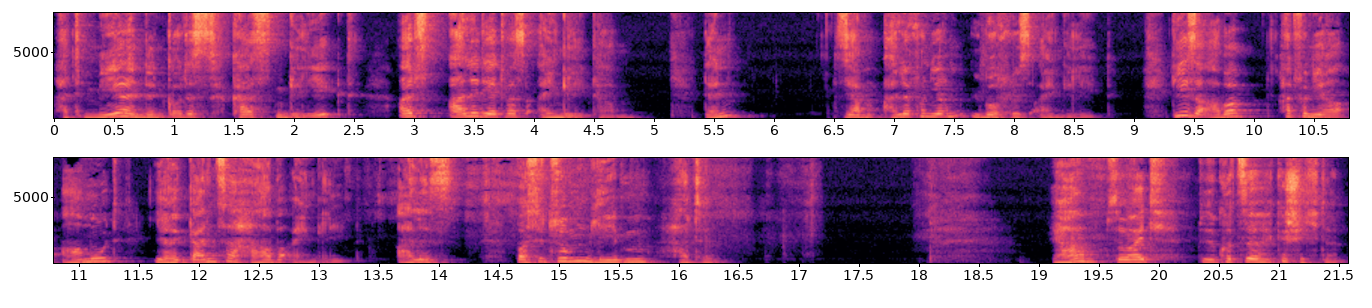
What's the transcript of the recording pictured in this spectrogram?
hat mehr in den Gotteskasten gelegt, als alle, die etwas eingelegt haben. Denn sie haben alle von ihrem Überfluss eingelegt. Diese aber hat von ihrer Armut ihre ganze Habe eingelegt. Alles was sie zum Leben hatte. Ja, soweit diese kurze Geschichte.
